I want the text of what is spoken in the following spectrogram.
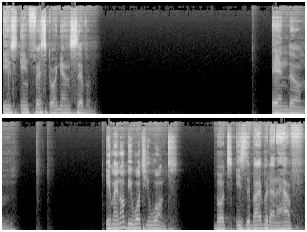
is in First Corinthians 7. And um, it might not be what you want, but it's the Bible that I have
